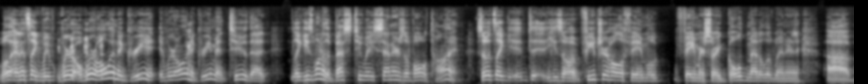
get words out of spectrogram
Well, and it's like we we're we're all in agree we're all in agreement too that like he's one of the best two way centers of all time. So it's like it, he's a future Hall of Fame famer, sorry, gold medal winner. Uh,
